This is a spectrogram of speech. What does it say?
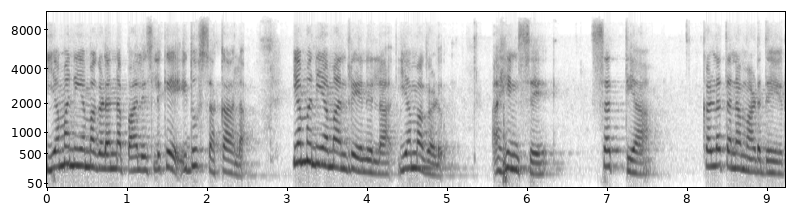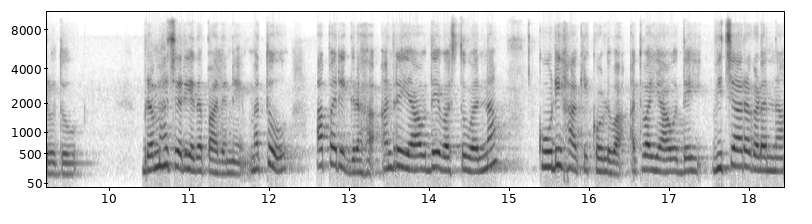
ಯಮ ನಿಯಮಗಳನ್ನು ಪಾಲಿಸಲಿಕ್ಕೆ ಇದು ಸಕಾಲ. ಯಮ ನಿಯಮ ಅಂದರೆ ಏನಿಲ್ಲ? ಯಮಗಳು. ಅಹಿಂಸೆ, ಸತ್ಯ, ಕಳ್ಳತನ ಮಾಡದೇ ಇರುವುದು, ಬ್ರಹ್ಮಚರ್ಯದ ಪಾಲನೆ ಮತ್ತು ಅಪರಿಗ್ರಹ ಅಂದರೆ ಯಾವುದೇ ವಸ್ತುವನ್ನು ಕೂಡಿ ಹಾಕಿಕೊಳ್ಳುವ ಅಥವಾ ಯಾವುದೇ ವಿಚಾರಗಳನ್ನು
